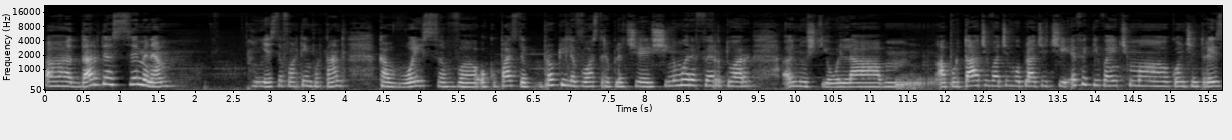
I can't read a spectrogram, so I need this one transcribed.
uh, dar de asemenea este foarte important ca voi să vă ocupați de propriile voastre plăceri și nu mă refer doar, nu știu, la a purta ceva ce vă place, ci efectiv aici mă concentrez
